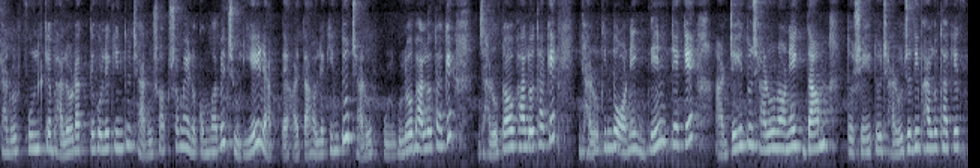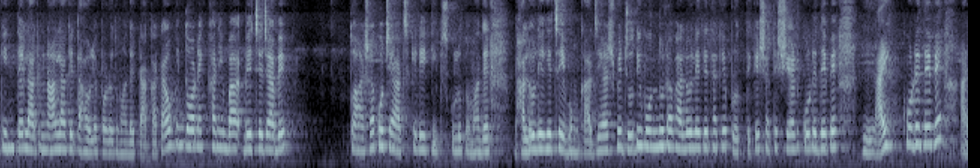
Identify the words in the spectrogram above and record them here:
ঝাড়ুর ফুলকে ভালো রাখতে হলে কিন্তু ঝাড়ু সবসময় এরকমভাবে ঝুলিয়েই রাখতে হয়। তাহলে কিন্তু ঝাড়ুর ফুলগুলোও ভালো থাকে, ঝাড়ুটাও ভালো থাকে। ঝাড়ু কিন্তু অনেক দিন টেকে আর যেহেতু ঝাড়ুর অনেক দাম, তো সেহেতু ঝাড়ু যদি ভালো থাকে কিনতে লাগ, না লাগে তাহলে পরে তোমাদের টাকাটাও কিন্তু অনেকখানি বেঁচে যাবে। তো আশা করছি আজকের এই টিপসগুলো তোমাদের ভালো লেগেছে এবং কাজে আসবে। যদি বন্ধুরা ভালো লেগে থাকে, প্রত্যেকের সাথে শেয়ার করে দেবে লাইক করে দেবে আর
